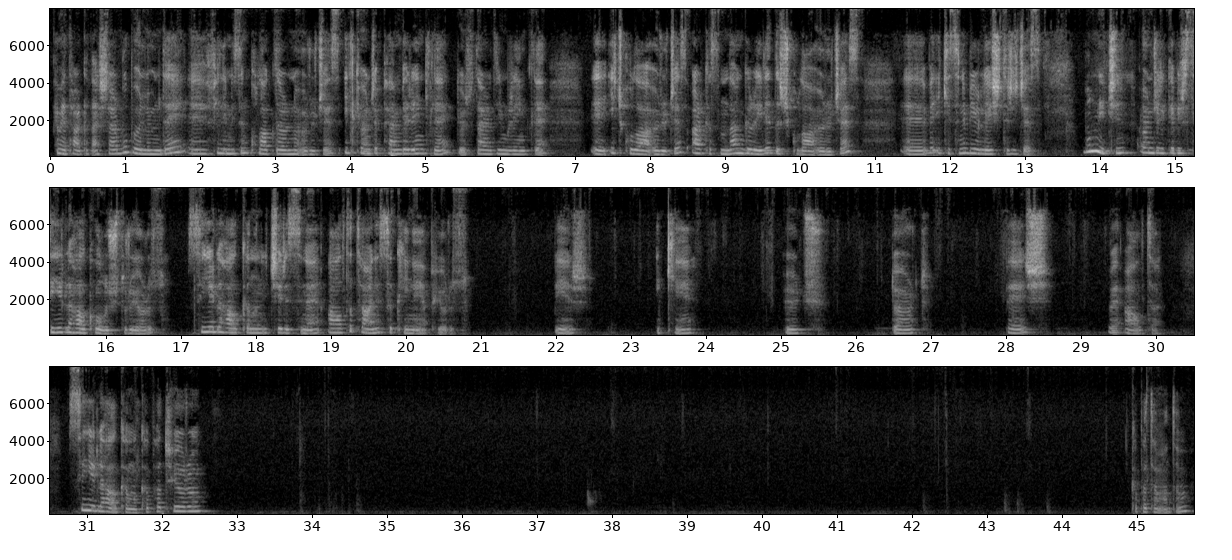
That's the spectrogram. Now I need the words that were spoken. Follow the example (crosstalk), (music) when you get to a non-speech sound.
Evet arkadaşlar bu bölümde e, filimizin kulaklarını öreceğiz. İlk önce pembe renkle gösterdiğim renkle iç kulağı öreceğiz. Arkasından gri ile dış kulağı öreceğiz. Ve ikisini birleştireceğiz. Bunun için öncelikle bir sihirli halka oluşturuyoruz. Sihirli halkanın içerisine 6 tane sık iğne yapıyoruz. 1 2 3 4 5 ve 6. Sihirli halkamı kapatıyorum. Kapatamadım.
